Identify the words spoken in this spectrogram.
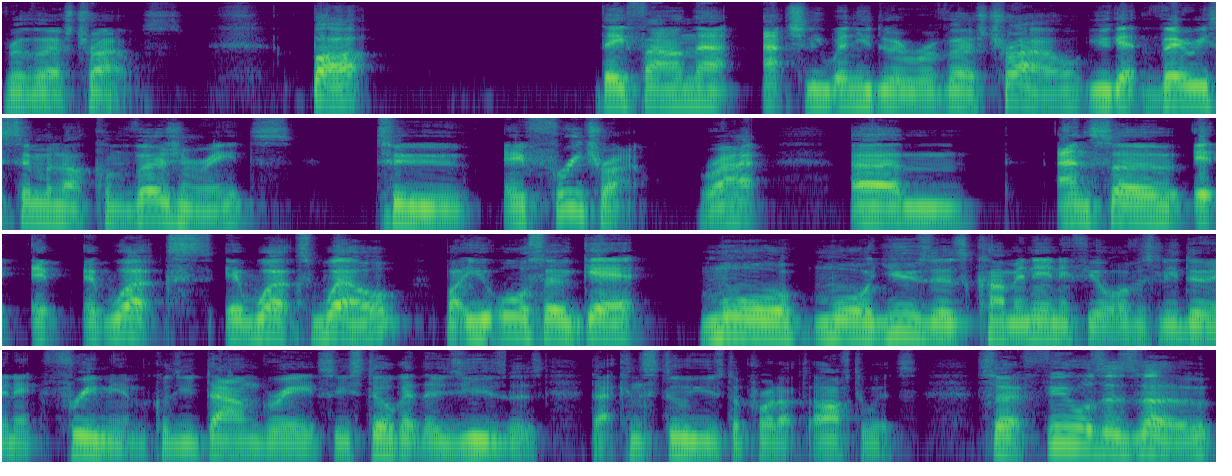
reverse trials, but they found that actually when you do a reverse trial, you get very similar conversion rates to a free trial, right? Um, and so it, it it works it works well, but you also get more more users coming in if you're obviously doing it freemium because you downgrade, so you still get those users that can still use the product afterwards. So it feels as though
